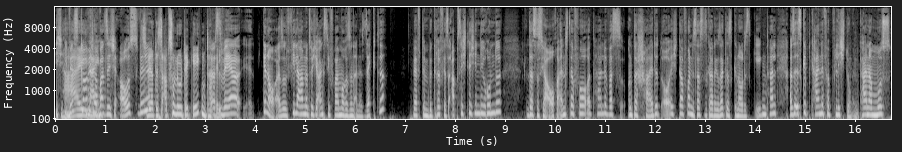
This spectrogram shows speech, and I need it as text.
ich Nein, glaube ich, auch, was ich aus Das wäre will. das absolute Gegenteil. Das wäre, genau, also viele haben natürlich Angst, die Freimaurer sind eine Sekte. Werft den Begriff jetzt absichtlich in die Runde. Das ist ja auch eins der Vorurteile. Was unterscheidet euch davon? Jetzt hast du es gerade gesagt, das ist genau das Gegenteil. Also es gibt keine Verpflichtungen. Keiner muss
